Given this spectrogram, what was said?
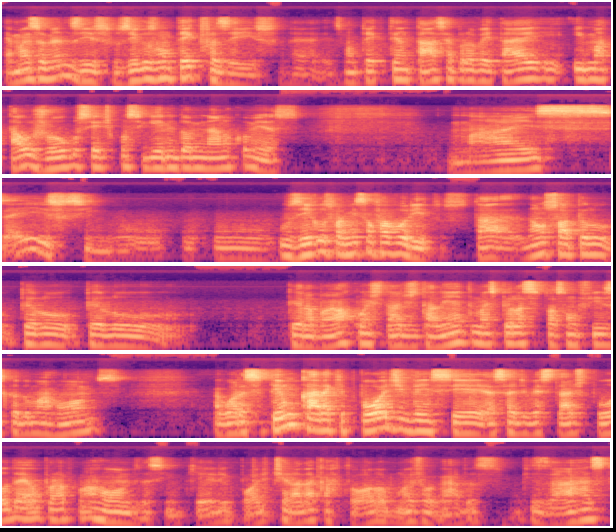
É mais ou menos isso. Os Eagles vão ter que fazer isso. Né? Eles vão ter que tentar se aproveitar e, e matar o jogo se eles conseguirem dominar no começo. Mas é isso, sim. O, o, os Eagles para mim são favoritos, tá? Não só pelo, pelo, pelo, pela maior quantidade de talento, mas pela situação física do Mahomes Agora, se tem um cara que pode vencer essa adversidade toda, é o próprio Mahomes, assim, que ele pode tirar da cartola algumas jogadas bizarras,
